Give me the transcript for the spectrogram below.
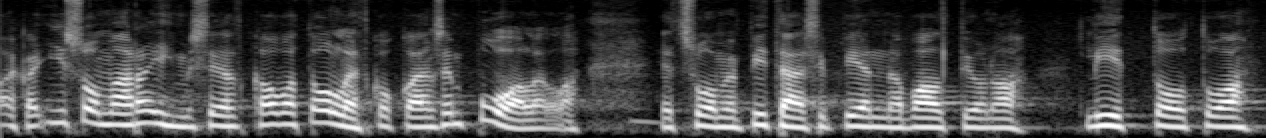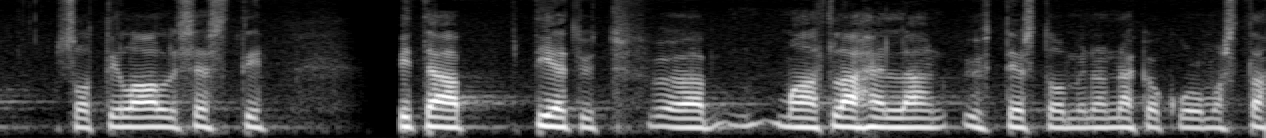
aika iso määrä ihmisiä, jotka ovat olleet koko ajan sen puolella, että Suomen pitäisi pienenä valtiona liittoutua sotilaallisesti, pitää tietyt maat lähellään yhteistoiminnan näkökulmasta,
